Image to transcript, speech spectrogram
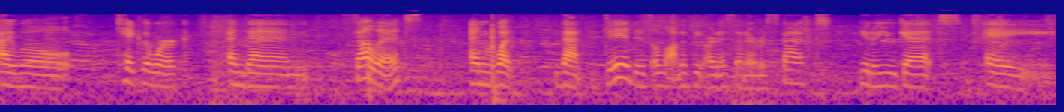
I will take the work and then sell it. And what that did is a lot of the artists that I respect, you know, you get a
